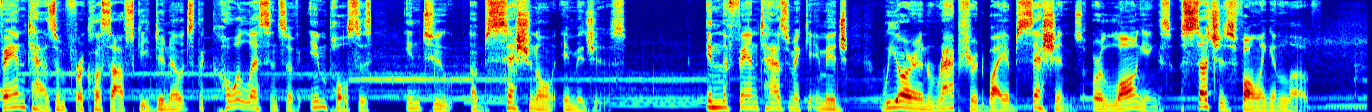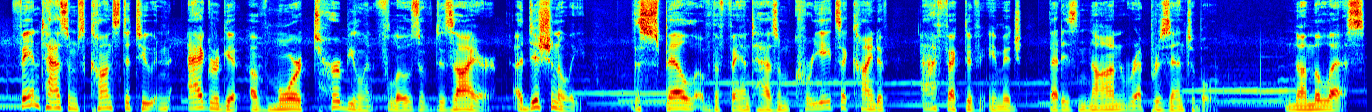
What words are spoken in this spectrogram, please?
Phantasm for Klossowski denotes the coalescence of impulses into obsessional images. In the phantasmic image, we are enraptured by obsessions or longings such as falling in love. Phantasms constitute an aggregate of more turbulent flows of desire. Additionally, the spell of the phantasm creates a kind of affective image that is non representable. Nonetheless,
